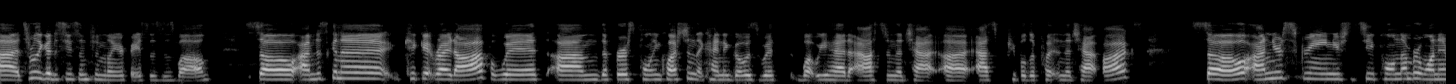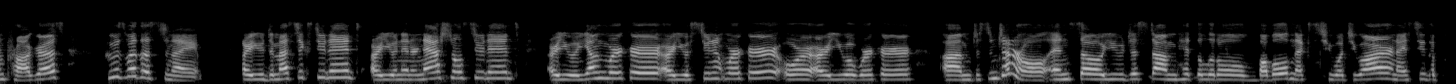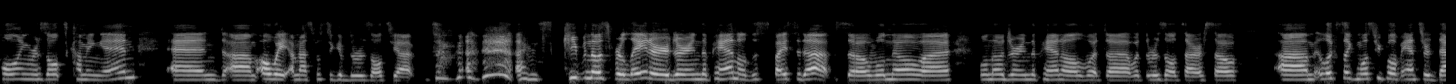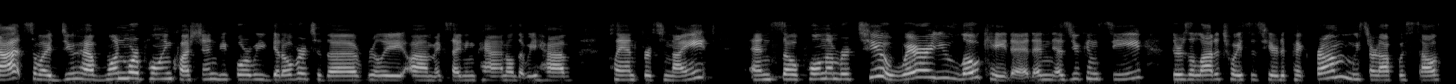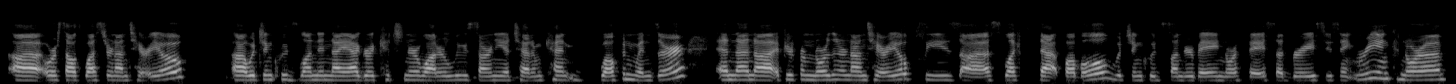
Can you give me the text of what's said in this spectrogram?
Uh, it's really good to see some familiar faces as well. So I'm just gonna kick it right off with um, the first polling question that kind of goes with what we had asked in the chat, uh, asked people to put in the chat box. So on your screen, you should see poll number one in progress. Who's with us tonight? Are you a domestic student? Are you an international student? Are you a young worker? Are you a student worker? Or are you a worker um, just in general. And so you just um, hit the little bubble next to what you are, and I see the polling results coming in. And um, oh wait, I'm not supposed to give the results yet. I'm keeping those for later during the panel to spice it up. So we'll know uh, we'll know during the panel what uh, what the results are. So. Um, it looks like most people have answered that. So I do have one more polling question before we get over to the really um, exciting panel that we have planned for tonight. And so poll number two, where are you located? And as you can see, there's a lot of choices here to pick from. We start off with South uh, or Southwestern Ontario, uh, which includes London, Niagara, Kitchener, Waterloo, Sarnia, Chatham, Kent, Guelph, and Windsor. And then uh, if you're from Northern Ontario, please uh, select that bubble, which includes Thunder Bay, North Bay, Sudbury, Sault Ste. Marie, and Kenora.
